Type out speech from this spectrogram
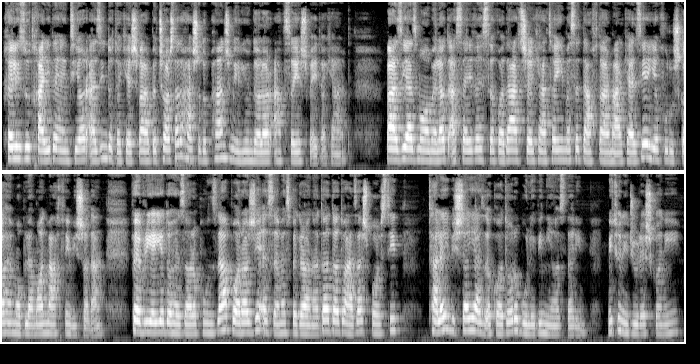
خیلی زود خرید انتیار از این دوتا کشور به 485 میلیون دلار افزایش پیدا کرد. بعضی از معاملات از طریق استفاده از شرکتهایی مثل دفتر مرکزی یا فروشگاه مبلمان مخفی می شدن. فوریه 2015 باراژی اسمس به گرانادا داد و ازش پرسید طلای بیشتری از اکوادور و بولیوی نیاز داریم. می‌تونی جورش کنی؟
